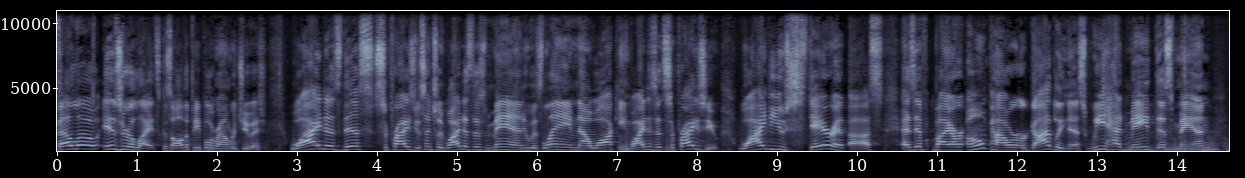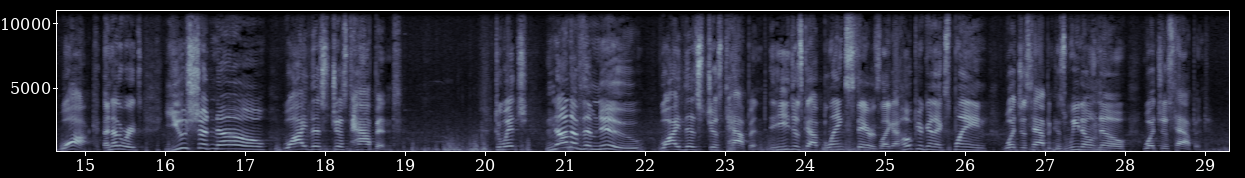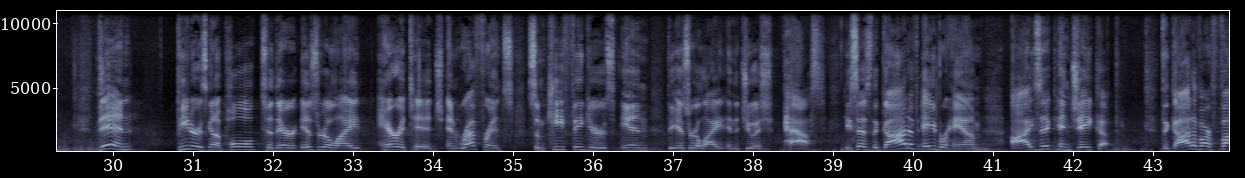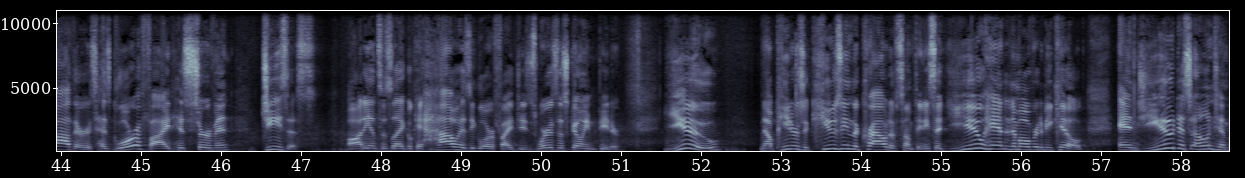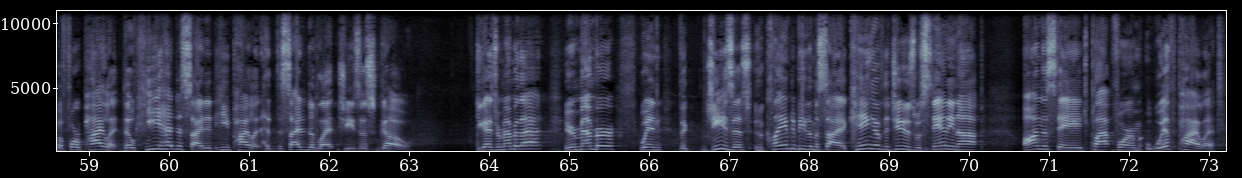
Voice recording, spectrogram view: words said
fellow Israelites, because all the people around were Jewish, why does this surprise you? Essentially, why does this man who is lame now walking, why does it surprise you? Why do you stare at us as if by our own power or godliness we had made this man walk? In other words, you should know why this just happened. To which none of them knew why this just happened. He just got blank stares, like, I hope you're going to explain what just happened because we don't know what just happened. Then Peter is going to pull to their Israelite heritage and reference some key figures in the Israelite in the Jewish past. He says, The God of Abraham, Isaac, and Jacob, the God of our fathers, has glorified his servant Jesus. Audience is like, okay, how has he glorified Jesus? Where is this going, Peter? You, now Peter's accusing the crowd of something. He said, You handed him over to be killed, and you disowned him before Pilate, though he had decided, he, Pilate, had decided to let Jesus go. Do you guys remember that? You remember when the Jesus, who claimed to be the Messiah, King of the Jews, was standing up on the stage platform with Pilate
